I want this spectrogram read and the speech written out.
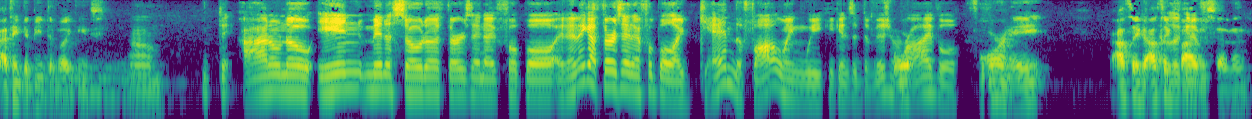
I think they beat the Vikings. Um, I don't know. In Minnesota, Thursday night football, and then they got Thursday night football again the following week against a division Four- rival. four and eight. I'll take. I'll take five and seven.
